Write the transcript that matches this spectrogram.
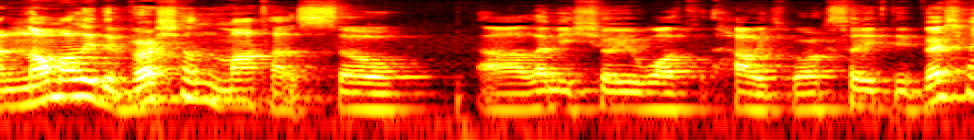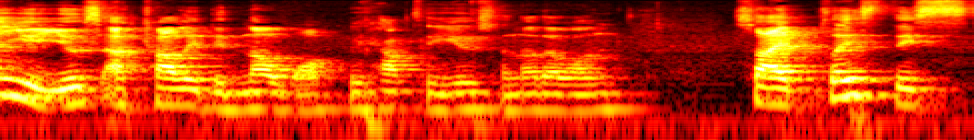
And normally the version matters. So uh, let me show you what how it works. So if the version you use actually did not work, we have to use another one. So I placed this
